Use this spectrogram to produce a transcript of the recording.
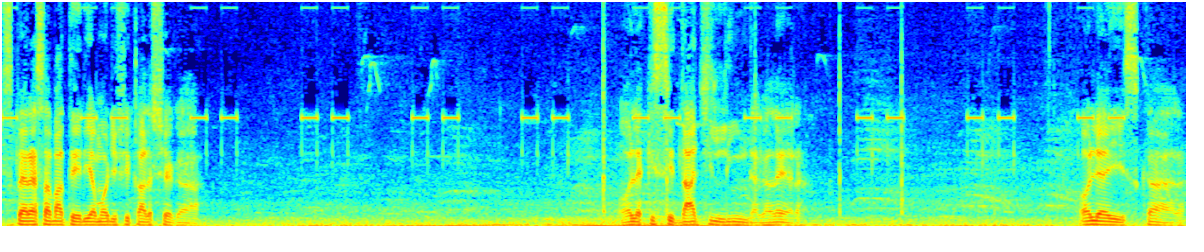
Esperar essa bateria modificada chegar. Olha que cidade linda, galera. Olha isso, cara.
